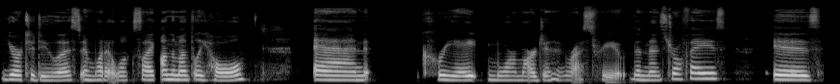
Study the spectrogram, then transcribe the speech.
your to-do list and what it looks like on the monthly whole and create more margin and rest for you. The menstrual phase is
